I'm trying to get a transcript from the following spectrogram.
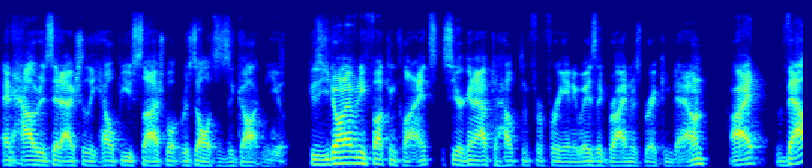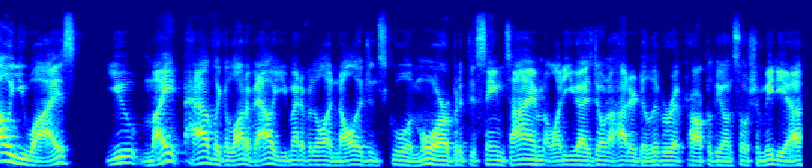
And how does it actually help you? Slash, what results has it gotten you? Because you don't have any fucking clients. So you're going to have to help them for free, anyways, like Brian was breaking down. All right. Value wise, you might have like a lot of value. You might have a lot of knowledge in school and more, but at the same time, a lot of you guys don't know how to deliver it properly on social media.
